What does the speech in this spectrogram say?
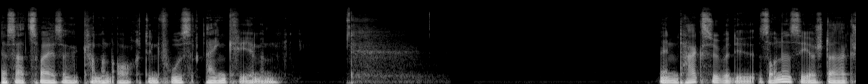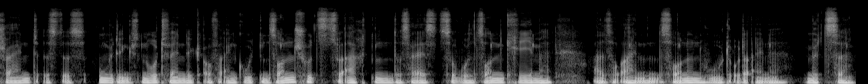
Ersatzweise kann man auch den Fuß eincremen. Wenn tagsüber die Sonne sehr stark scheint, ist es unbedingt notwendig, auf einen guten Sonnenschutz zu achten. Das heißt, sowohl Sonnencreme als auch einen Sonnenhut oder eine Mütze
